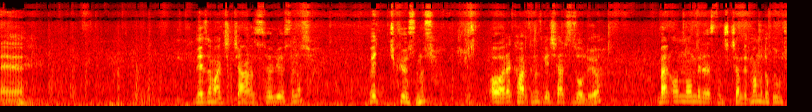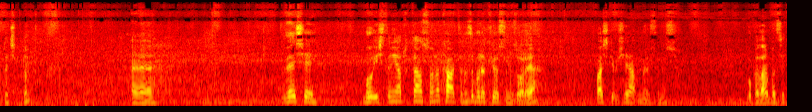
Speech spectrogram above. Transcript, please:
Ee, ne zaman çıkacağınızı söylüyorsunuz ve çıkıyorsunuz. O ara kartınız geçersiz oluyor. Ben 10 ile 11 arasında çıkacağım dedim ama 9.30'da çıktım. Ee, ve şey bu işlemi yaptıktan sonra kartınızı bırakıyorsunuz oraya. Başka bir şey yapmıyorsunuz. Bu kadar basit.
